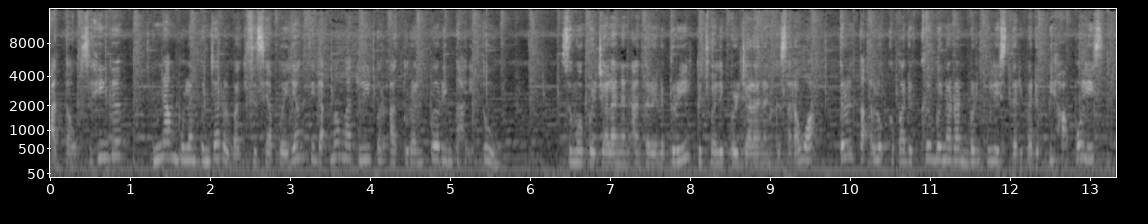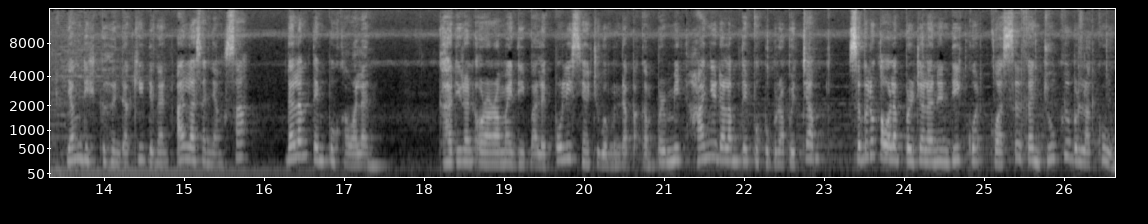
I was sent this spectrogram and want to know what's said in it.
atau sehingga 6 bulan penjara bagi sesiapa yang tidak mematuhi peraturan perintah itu. Semua perjalanan antara negeri kecuali perjalanan ke Sarawak tertakluk kepada kebenaran bertulis daripada pihak polis yang dikehendaki dengan alasan yang sah dalam tempoh kawalan. Kehadiran orang ramai di balai polis yang cuba mendapatkan permit hanya dalam tempoh beberapa jam sebelum kawalan perjalanan dikuatkuasakan juga berlaku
